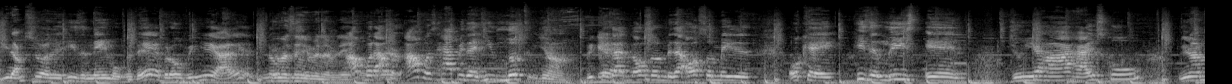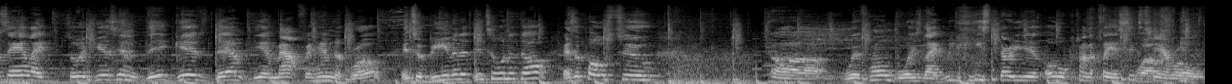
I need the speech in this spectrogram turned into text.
You know, I'm sure that he's a name over there, but over here I didn't know. He wasn't even a name I, but I was I was happy that he looked young because Yeah. that also that also made it okay. He's at least in junior high, high school. You know what I'm saying? Like, so it gives him it gives them the amount for him to grow into being an, into an adult, as opposed to. Uh, with homeboys, like he's 30 years old trying to play a 16 Well, year old.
